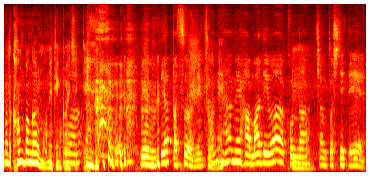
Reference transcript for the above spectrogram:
まだ看板があるもんね天下一って。うん、やっぱそうだね。そうね。カメハメハまではこんうなんちゃんとしてて、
